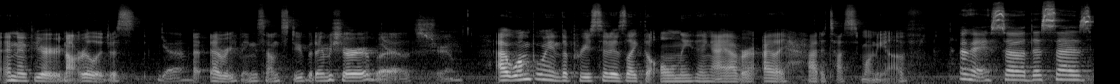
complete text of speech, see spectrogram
and if you're not religious, Yeah. everything sounds stupid. I'm sure, but Yeah, that's true. At one point, the priesthood is like the only thing I ever I like had a testimony of. Okay, so this says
